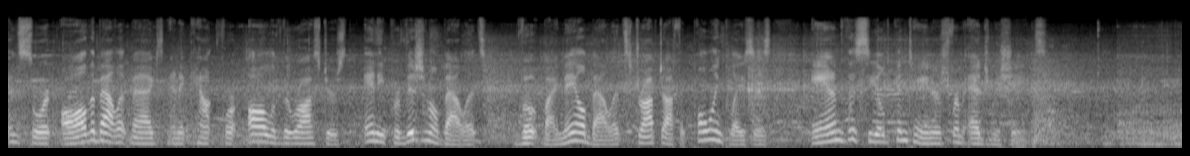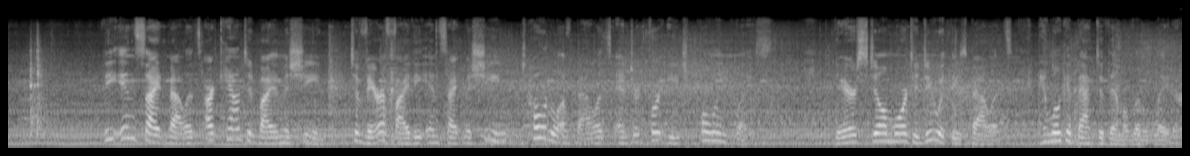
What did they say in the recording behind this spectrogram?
and sort all the ballot bags and account for all of the rosters, any provisional ballots, vote by mail ballots dropped off at polling places, and the sealed containers from edge machines. The Insight ballots are counted by a machine to verify the Insight machine total of ballots entered for each polling place. There's still more to do with these ballots, and we'll get back to them a little later.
